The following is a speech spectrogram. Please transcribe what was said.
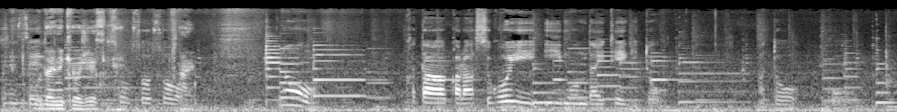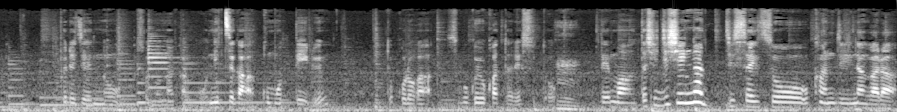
先生。東大の教授ですね。そうそうそう、はい。の方からすごいいい問題定義とあとこうプレゼンのそのなんかこう熱がこもっているところがすごく良かったですと、うん。でまあ私自身が実際そう感じながら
